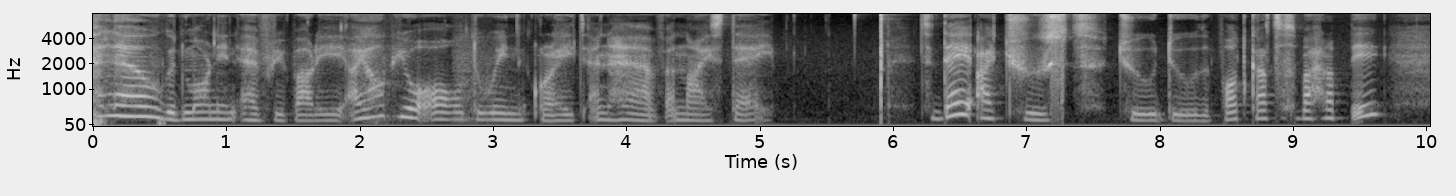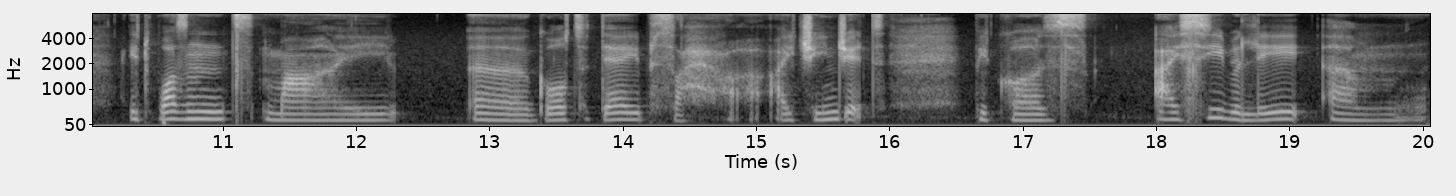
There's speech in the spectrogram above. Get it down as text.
Hello, good morning, everybody. I hope you're all doing great and have a nice day. Today, I chose to do the podcast Sabah Rabbi. It wasn't my uh, goal today, but I changed it because I see really um,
